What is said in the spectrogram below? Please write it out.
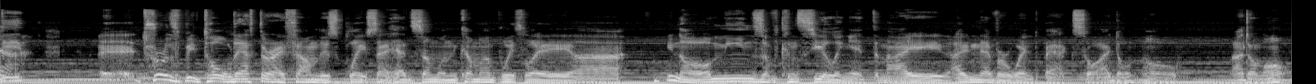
the- uh, truth be told, after I found this place, I had someone come up with a, uh, you know, a means of concealing it, and I, I never went back, so I don't know. I don't know.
